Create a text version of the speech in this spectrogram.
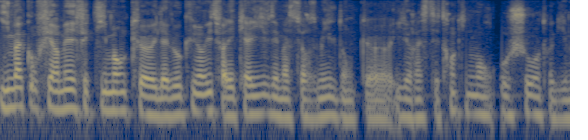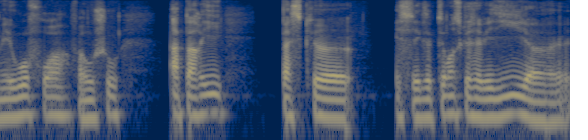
Il m'a confirmé effectivement qu'il n'avait aucune envie de faire les qualifs des Masters 1000, donc euh, il est resté tranquillement au chaud, entre guillemets, ou au froid, enfin au chaud, à Paris, parce que, et c'est exactement ce que j'avais dit, euh,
